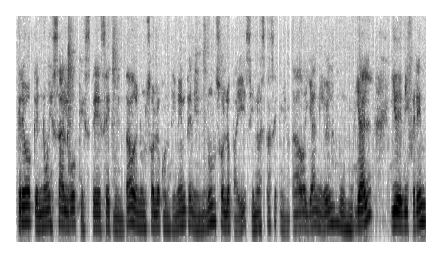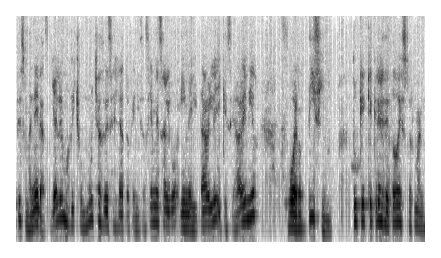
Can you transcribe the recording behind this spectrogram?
creo que no es algo que esté segmentado en un solo continente ni en un solo país, sino está segmentado ya a nivel mundial y de diferentes maneras. Ya lo hemos dicho muchas veces, la tokenización es algo inevitable y que se va a venir fuertísimo. ¿Tú qué, crees de todo esto, hermano?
